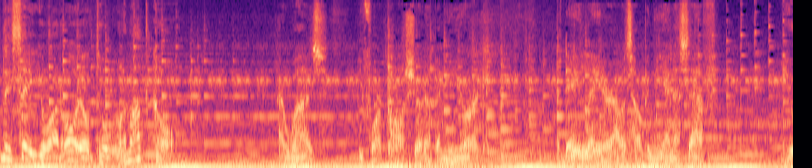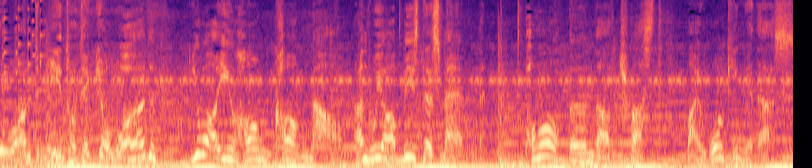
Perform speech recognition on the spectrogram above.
They say you are loyal to Renatco. I was, before Paul showed up in New York. A day later, I was helping the NSF. You want me to take your word? You are in Hong Kong now, and we are businessmen. Paul earned our trust by working with us.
